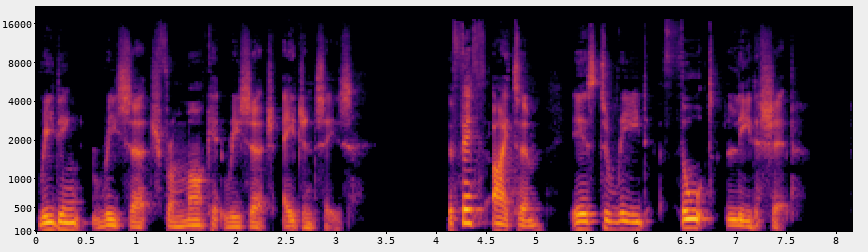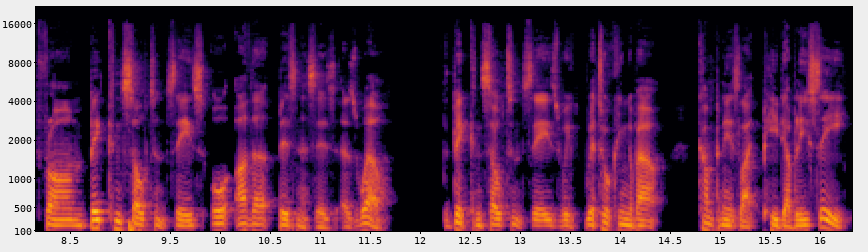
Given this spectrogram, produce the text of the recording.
reading research from market research agencies. The fifth item is to read thought leadership from big consultancies or other businesses as well. The big consultancies, we, are talking about companies like PwC,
